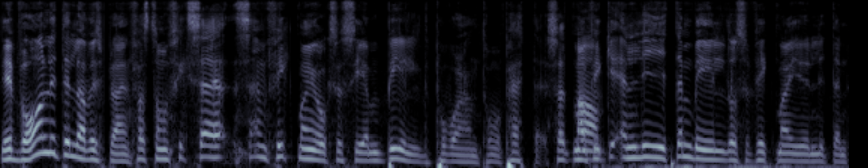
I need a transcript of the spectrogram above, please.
Det var lite Love is blind, fast de fick se, sen fick man ju också se en bild på våran Tom och Petter. Så att man Ja. fick en liten bild och så fick man ju en liten,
